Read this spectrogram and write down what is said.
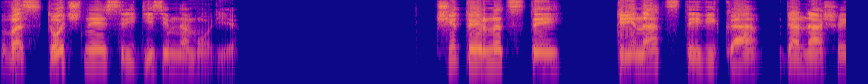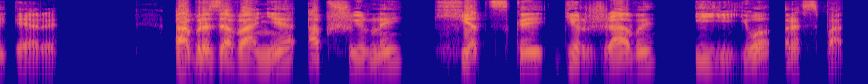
Восточное Средиземноморье. 14-13 века до нашей эры. Образование обширной хетской державы и ее распад.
